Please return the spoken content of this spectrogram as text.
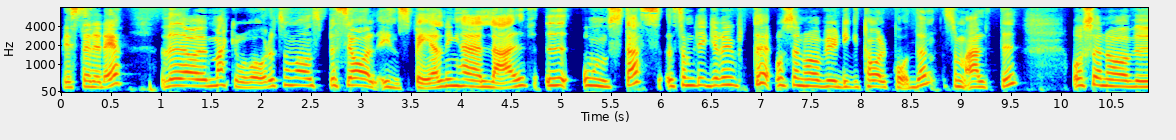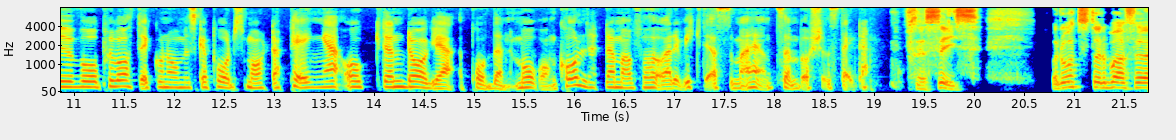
Visst är det det. Vi har Makrorådet som har en specialinspelning här live i onsdags som ligger ute och sen har vi Digitalpodden som alltid. Och sen har vi vår privatekonomiska podd Smarta pengar och den dagliga podden Morgonkoll där man får höra det viktigaste som har hänt sedan börsen stängde. Precis. Och då återstår det bara för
